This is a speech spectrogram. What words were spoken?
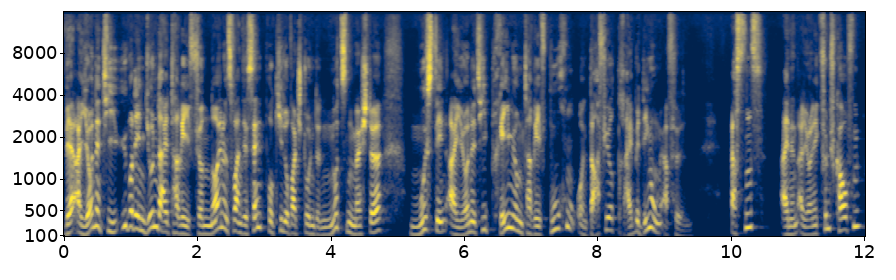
Wer Ionity über den Hyundai-Tarif für 29 Cent pro Kilowattstunde nutzen möchte, muss den Ionity Premium-Tarif buchen und dafür drei Bedingungen erfüllen. Erstens, einen Ioniq 5 kaufen.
